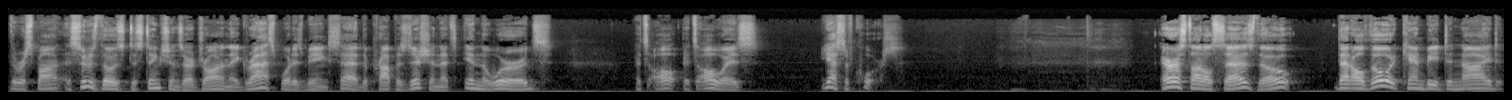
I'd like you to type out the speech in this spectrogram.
the response, as soon as those distinctions are drawn and they grasp what is being said, the proposition that's in the words, it's, all, it's always, yes, of course. Aristotle says, though, that although it can be denied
